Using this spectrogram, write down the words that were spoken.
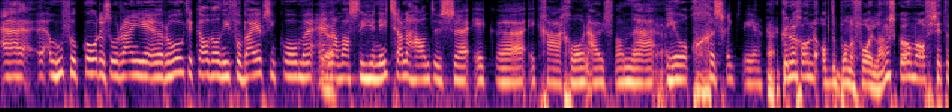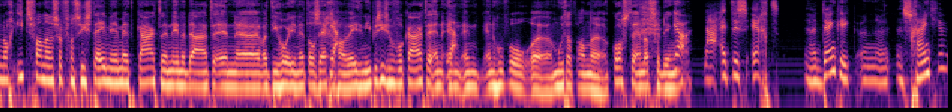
eh, hoeveel codes oranje en rood ik al wel niet voorbij heb zien komen. En Ja. dan was er hier niets aan de hand. Dus eh, ik, ik ga gewoon uit van heel geschikt weer. Ja, kunnen we gewoon op de Bonnefoy langskomen? Of zit er nog iets van een soort van systeem in met kaarten inderdaad? En wat die hoor je net al zeggen, van we weten niet precies hoeveel kaarten... en, en, en, en hoeveel moet dat dan kosten en dat soort dingen? Ja, nou, het is echt, denk ik, een, eh, een schijntje.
